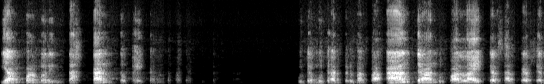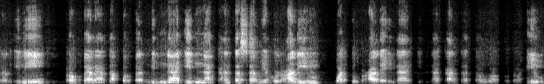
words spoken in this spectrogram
yang memerintahkan kebaikan Mudah-mudahan bermanfaat. Jangan lupa like dan subscribe channel ini. Rabbana taqabbal minna innaka antas samiul alim wa tub alaina innaka antat tawwabur rahim.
